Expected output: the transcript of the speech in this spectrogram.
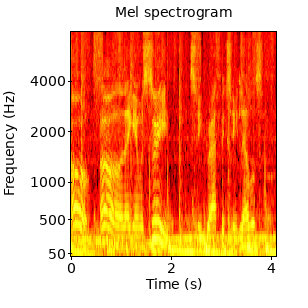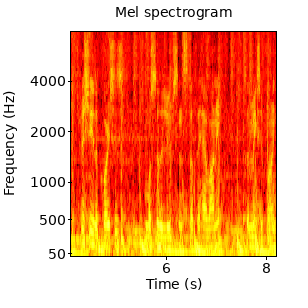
Oh, oh, that game was sweet. Sweet graphics, sweet levels, especially the courses, most of the loops and stuff they have on it, so it makes it fun.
